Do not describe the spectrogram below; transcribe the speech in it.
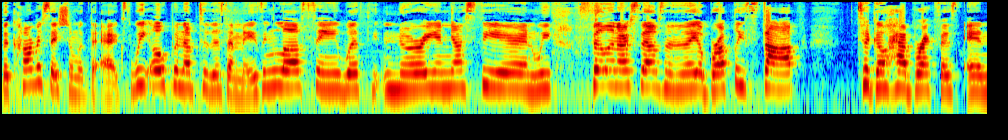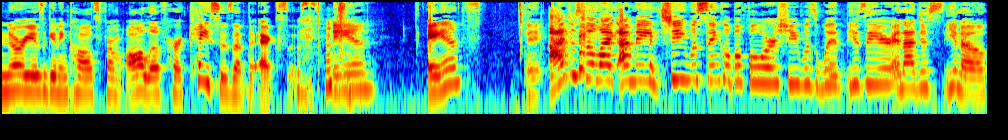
the conversation with the ex. We open up to this amazing love scene with Nuri and Yasir, and we feeling ourselves, and then they abruptly stop to go have breakfast, and Nuri is getting calls from all of her cases of the exes. And and And I just feel like I mean she was single before she was with Yasir, and I just you know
